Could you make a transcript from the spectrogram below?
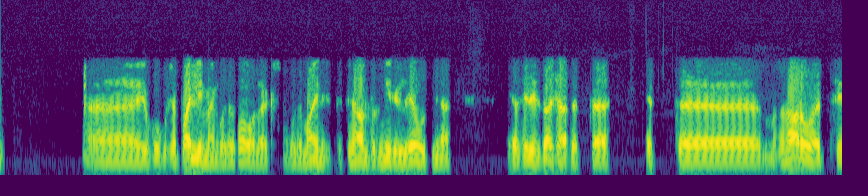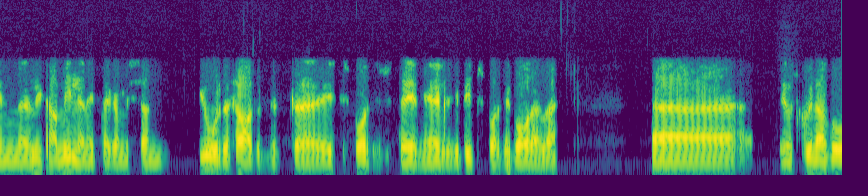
äh, ju kogu see pallimängude pool, eks, nagu te mainisite, finaalturniirile jõudmine ja sellised asjad, et, et äh, ma saan aru, et siin lisamiljonitega, mis on juurde saadud nüüd Eesti spordisüsteemi ja eelkõige tippspordi poolele, äh, justkui nagu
